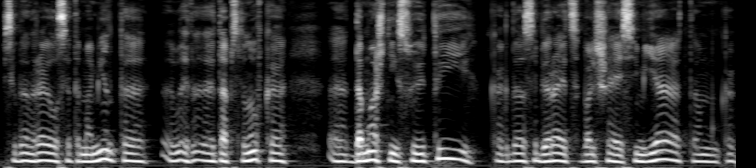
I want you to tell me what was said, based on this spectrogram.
всегда нравился этот момент, э, эта, эта обстановка э, домашней суеты, когда собирается большая семья, там как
